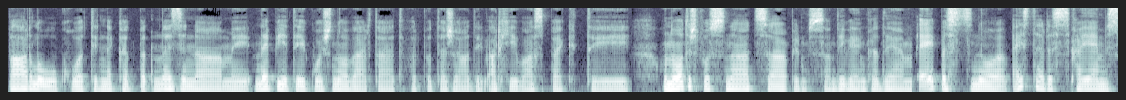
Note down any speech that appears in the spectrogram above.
pārlūkoti, nekad pat nezināmi, nepietiekoši novērtēti, varbūt dažādi arhīva aspekti. Un otrs puses nāca pirms diviem gadiem e-pasts no Esteras Kajēmas,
